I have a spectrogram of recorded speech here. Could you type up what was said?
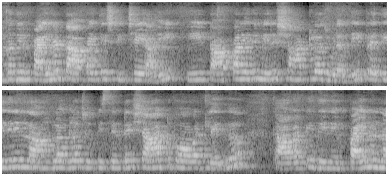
ఇంకా దీని పైన టాప్ అయితే స్టిచ్ చేయాలి. ఈ టాప్ అనేది మీరు షార్ట్లో చూడండి. ప్రతిదీ నేను లాంగ్ బ్లాగ్లో చూపిస్తుంటే షార్ట్ పోవట్లేదు. కాబట్టి దీని పైన ఉన్న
